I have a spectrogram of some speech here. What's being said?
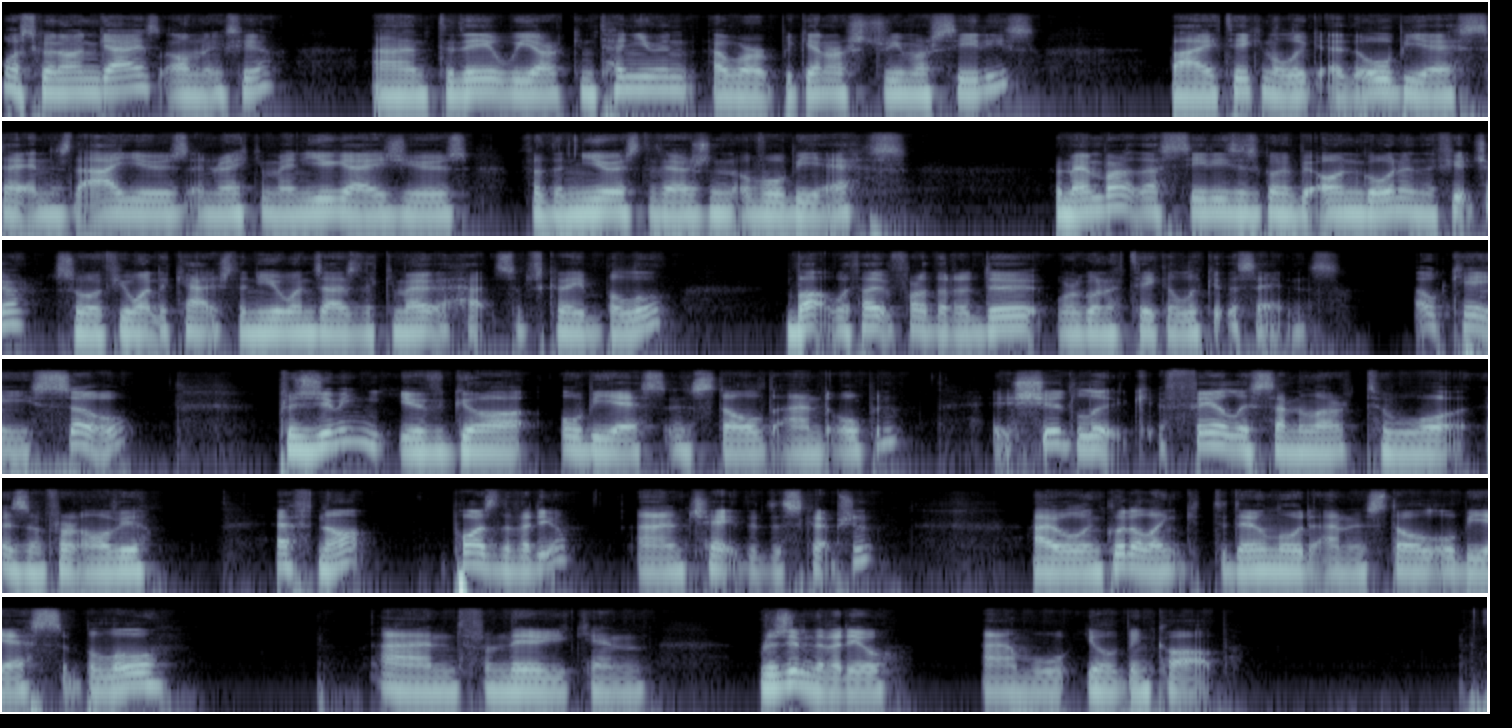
What's going on guys, Omnix here, and today we are continuing our beginner streamer series by taking a look at the OBS settings that I use and recommend you guys use for the newest version of OBS. Remember, this series is going to be ongoing in the future, so if you want to catch the new ones as they come out, hit subscribe below. But without further ado, we're going to take a look at the settings. Okay, so, presuming you've got OBS installed and open, it should look fairly similar to what is in front of you. If not, pause the video and check the description. I will include a link to download and install OBS below and from there you can resume the video and you'll have been caught up.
